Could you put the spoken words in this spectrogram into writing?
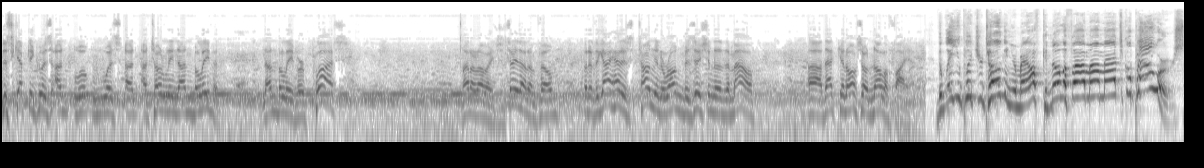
The skeptic was un, was a, a totally non-believer, non-believer. Plus, I don't know if I should say that on film, but if the guy had his tongue in the wrong position of the mouth, uh, that can also nullify it. The way you put your tongue in your mouth can nullify my magical powers.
